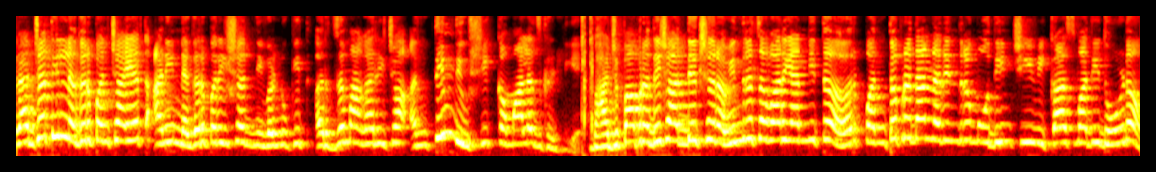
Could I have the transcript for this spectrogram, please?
राज्यातील नगरपंचायत आणि नगर परिषद निवडणुकीत अर्ज माघारीच्या अंतिम दिवशी कमालच घडलीय. भाजपा प्रदेशाध्यक्ष रवींद्र चव्हाण यांनी तर पंतप्रधान नरेंद्र मोदींची विकासवादी धोरणं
